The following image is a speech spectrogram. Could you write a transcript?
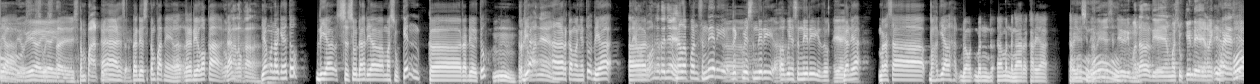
ya. radio iya, iya, swasta iya. setempat ya. Ah, radio setempat nih, radio lokal. lokal Dan lokal. yang menariknya tuh dia sesudah dia masukin ke radio itu, Mm, rekamannya. eh, rekamannya tuh dia eh, Telepon katanya ya. nelpon sendiri, Ah, request sendiri, ah. lagunya sendiri gitu. Iya, Dan iya. ya merasa bahagia lah eh, mendengar karya karyanya Oh, sendiri. Dia sendiri padahal dia yang masukin dia yang request. Oh, ya.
